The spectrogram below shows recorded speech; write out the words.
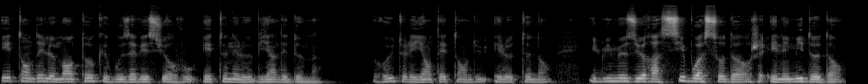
Étendez le manteau que vous avez sur vous et tenez-le bien des deux mains. Ruth l'ayant étendu et le tenant, il lui mesura six boisseaux d'orge et les mit dedans,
